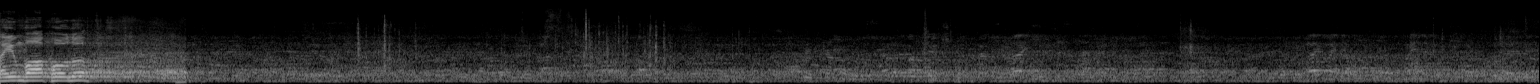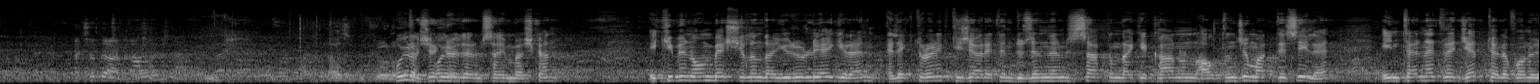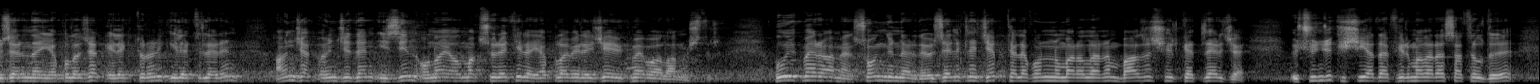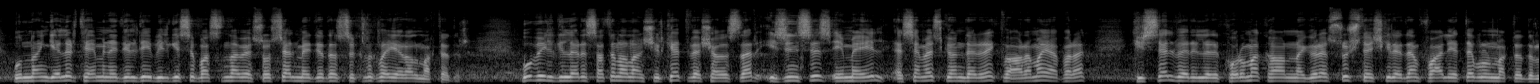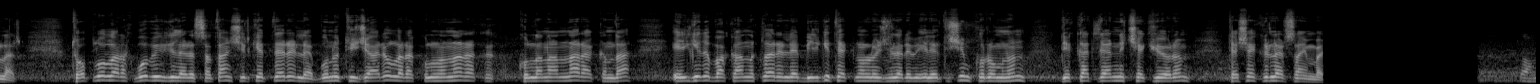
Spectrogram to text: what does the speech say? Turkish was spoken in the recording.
Sayın Vahapoğlu. Buyurun. Teşekkür buyurun. ederim Sayın Başkan. 2015 yılında yürürlüğe giren elektronik ticaretin düzenlenmesi hakkındaki kanunun 6. maddesiyle internet ve cep telefonu üzerinden yapılacak elektronik iletilerin ancak önceden izin onay almak suretiyle yapılabileceği hükme bağlanmıştır. Bu hükme rağmen son günlerde özellikle cep telefonu numaralarının bazı şirketlerce üçüncü kişi ya da firmalara satıldığı, bundan gelir temin edildiği bilgisi basında ve sosyal medyada sıklıkla yer almaktadır. Bu bilgileri satın alan şirket ve şahıslar izinsiz e-mail, SMS göndererek ve arama yaparak kişisel verileri koruma kanununa göre suç teşkil eden faaliyette bulunmaktadırlar. Toplu olarak bu bilgileri satan şirketler ile bunu ticari olarak kullanarak kullananlar hakkında ilgili bakanlıklar ile Bilgi Teknolojileri ve İletişim Kurumu'nun dikkatlerini çekiyorum. Teşekkürler Sayın Başkanım. Tamam.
